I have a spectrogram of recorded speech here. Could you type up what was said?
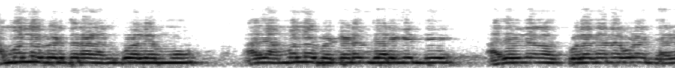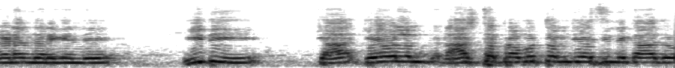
అమల్లో పెడతారని అనుకోలేము. అది అమల్లో పెట్టడం జరిగింది. అదేవిధంగా కులగన కూడా జరగడం జరిగింది. ఇది కేవలం రాష్ట్ర ప్రభుత్వం చేసింది కాదు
